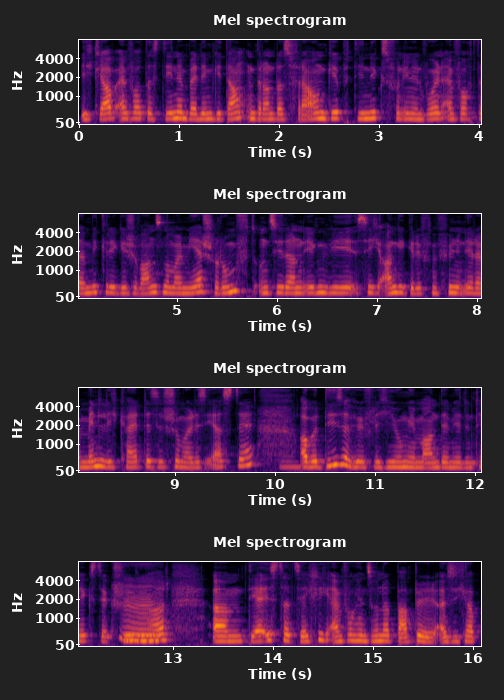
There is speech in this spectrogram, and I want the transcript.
ich glaube einfach, dass denen bei dem Gedanken dran, dass Frauen gibt, die nichts von ihnen wollen, einfach der mickrige Schwanz nochmal mehr schrumpft und sie dann irgendwie sich angegriffen fühlen in ihrer Männlichkeit. Das ist schon mal das Erste. Mhm. Aber dieser höfliche junge Mann, der mir den Text ja geschrieben mhm. hat, ähm, der ist tatsächlich einfach in so einer Bubble. Also ich habe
